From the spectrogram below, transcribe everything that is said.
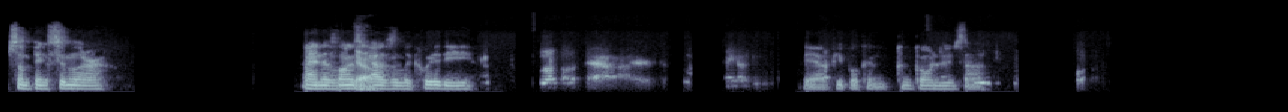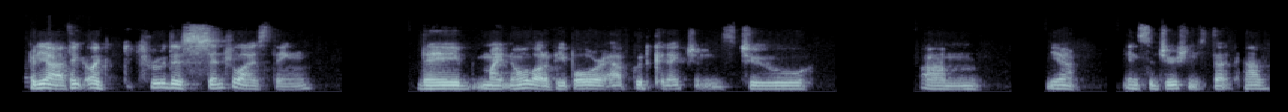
something similar, and as long as it has the liquidity, yeah, people can, can go and use that. But yeah, I think like through this centralized thing, they might know a lot of people or have good connections to, um, yeah, institutions that have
